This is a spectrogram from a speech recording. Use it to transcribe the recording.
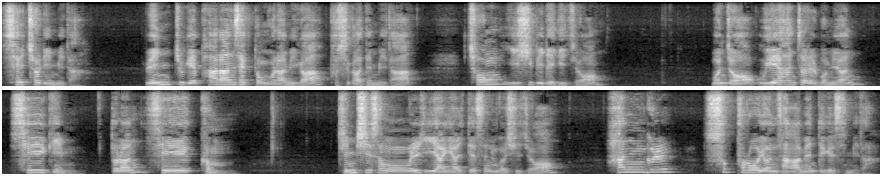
세철입니다. 왼쪽에 파란색 동그라미가 부수가 됩니다. 총 21액이죠. 먼저 위에 한자를 보면 세김 또는 세금, 김시성을 이야기할 때 쓰는 것이죠. 한글 숲으로 연상하면 되겠습니다.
